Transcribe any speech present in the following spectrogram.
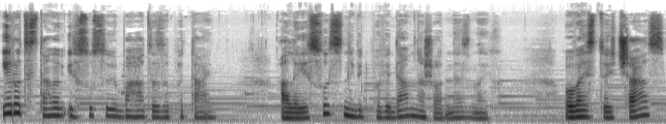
Ірод ставив Ісусові багато запитань, але Ісус не відповідав на жодне з них. Увесь той час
